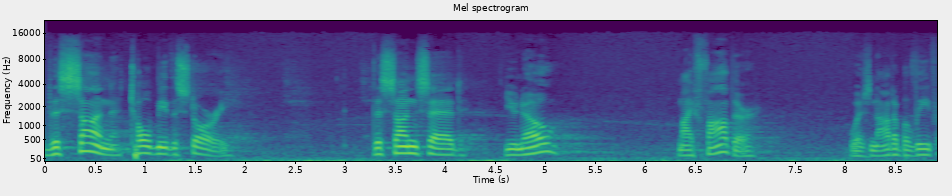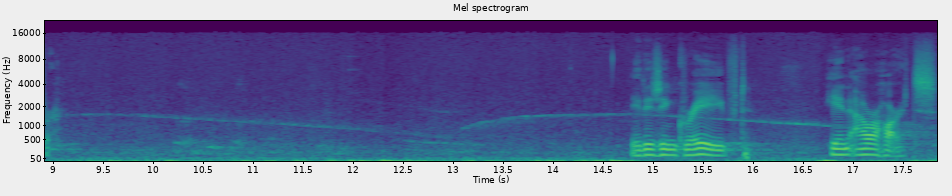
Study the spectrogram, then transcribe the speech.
The son told me the story. The son said, You know, my father was not a believer. It is engraved in our hearts.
